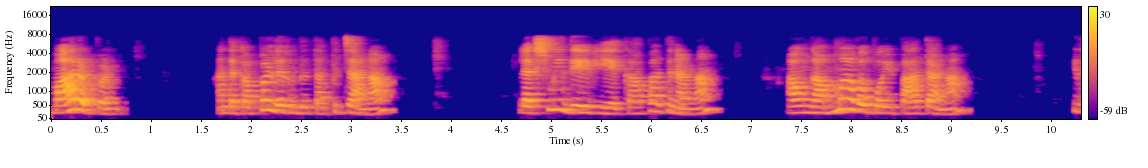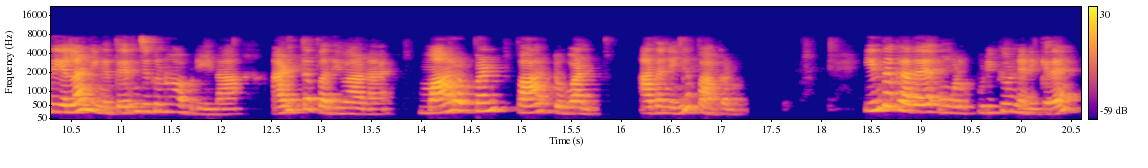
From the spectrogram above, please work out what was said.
மாரப்பன் அந்த கப்பல்ல இருந்து தப்பிச்சானா? லக்ஷ்மி தேவிய காப்பாத்தினானா? அவங்க அம்மாவை போய் பார்த்தானா? இதையெல்லாம் நீங்க தெரிஞ்சுக்கணும் அப்படின்னா அடுத்த பதிவான மாரப்பன் பார்ட் ஒன் அதை நீங்க பார்க்கணும். இந்த கதை உங்களுக்கு பிடிக்கும்னு நினைக்கிறேன்.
